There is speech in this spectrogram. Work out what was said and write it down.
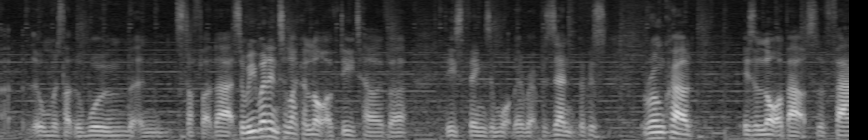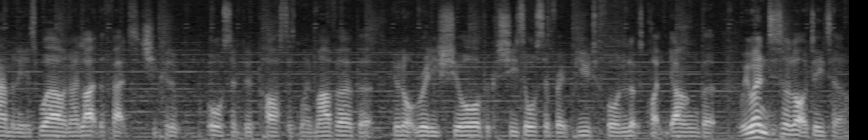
uh, almost like the womb and stuff like that. So we went into like a lot of detail over these things and what they represent because the wrong crowd is a lot about sort of family as well and I like the fact that she could have also been passed as my mother but you're not really sure because she's also very beautiful and looks quite young but we went into a lot of detail.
